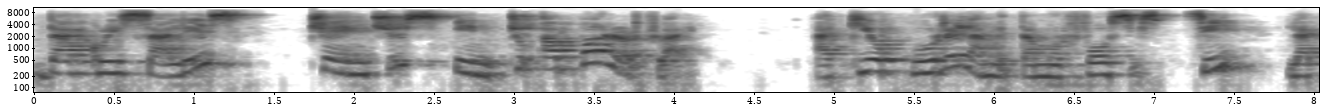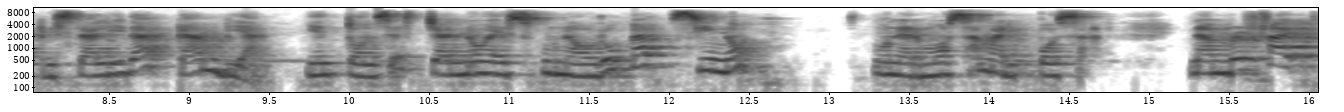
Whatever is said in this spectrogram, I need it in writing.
The chrysalis changes into a butterfly. Aquí ocurre la metamorfosis, ¿sí? La crisálida cambia y entonces ya no es una oruga, sino una hermosa mariposa. Number five.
